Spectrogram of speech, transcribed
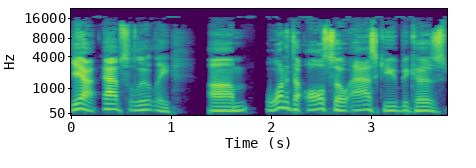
Yeah, absolutely. Um, wanted to also ask you because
